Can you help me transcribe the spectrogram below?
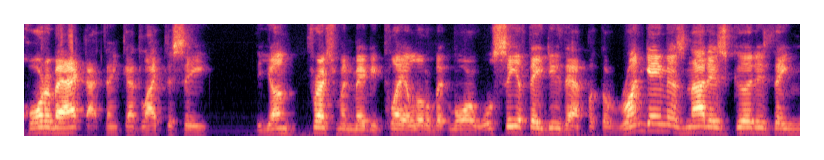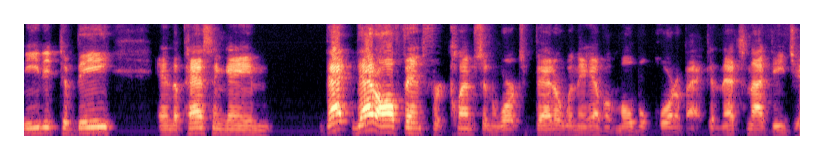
quarterback. I think I'd like to see the young freshman maybe play a little bit more. We'll see if they do that. But the run game is not as good as they need it to be. And the passing game, that that offense for Clemson works better when they have a mobile quarterback, and that's not DJ.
